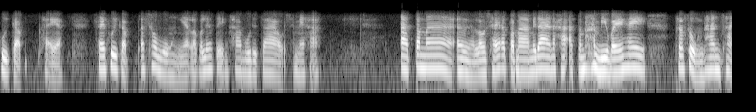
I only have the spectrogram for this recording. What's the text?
คุยกับใครอะ ใช้คุยกับราชวงศ์เนี้ย เราก็เรียกตัวเองข้าพระพุทธเจ้าใช่ไหมคะ อัตมา เออ เราใช้อัตมาไม่ได้นะคะ อัตมามีไว้ให้พระสงฆ์ท่านใช้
